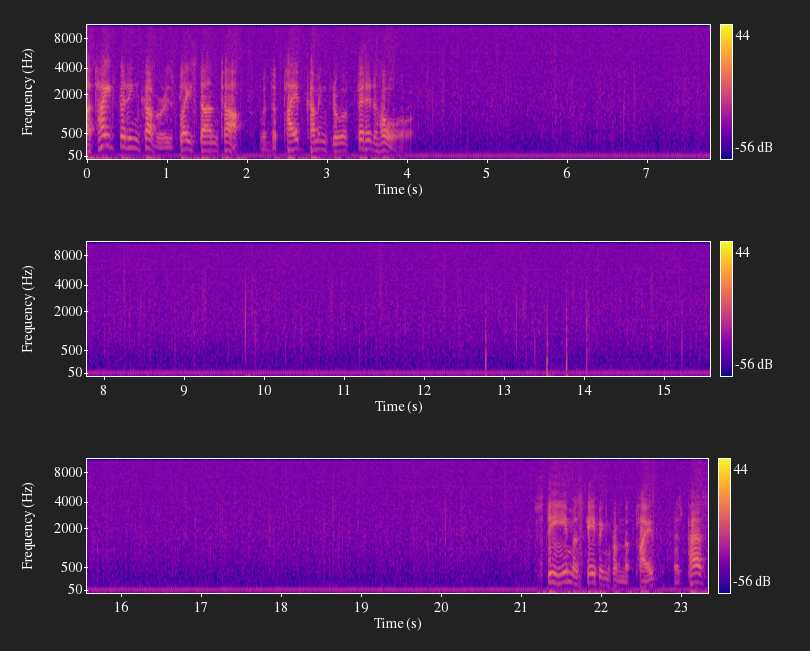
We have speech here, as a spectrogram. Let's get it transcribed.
A tight-fitting cover is placed on top, with the pipe coming through a fitted hole. Steam escaping from the pipe has passed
